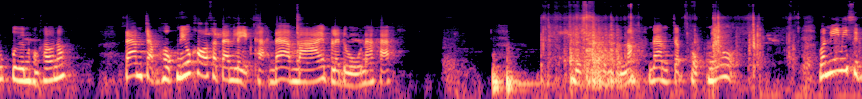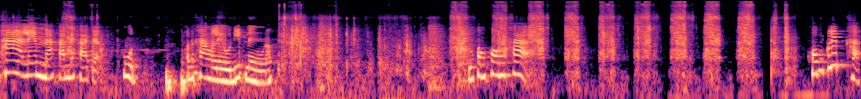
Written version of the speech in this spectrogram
ลูกปืนของเขาเนาะด้ามจับหกนิ้วคอสแตนเลสค่ะ ด้ามไม้ประดูนะคะดูกันก่อนเนาะด้ามจับหกนิ้ว วันนี้มีสิบห้าเล่มนะคะแม่ค้าจะพูดค่อนข้างเร็วนิดนึงเนาะ ดูคมๆค่ะ คมกลิบค่ะ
